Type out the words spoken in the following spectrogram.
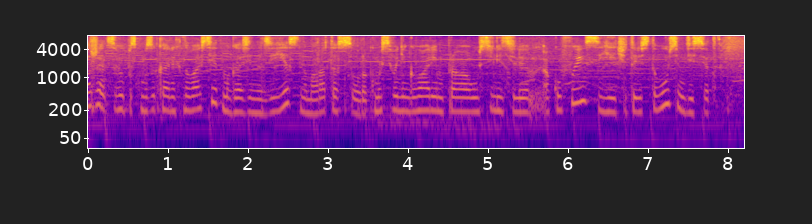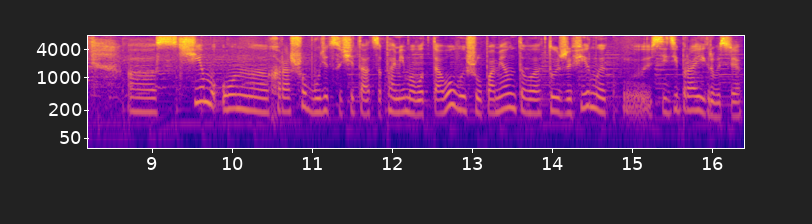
Продолжается выпуск музыкальных новостей от магазина Диес на Марата 40. Мы сегодня говорим про усилители Acufase E480. А, с чем он хорошо будет сочетаться, помимо вот того вышеупомянутого той же фирмы CD-проигрывателя?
